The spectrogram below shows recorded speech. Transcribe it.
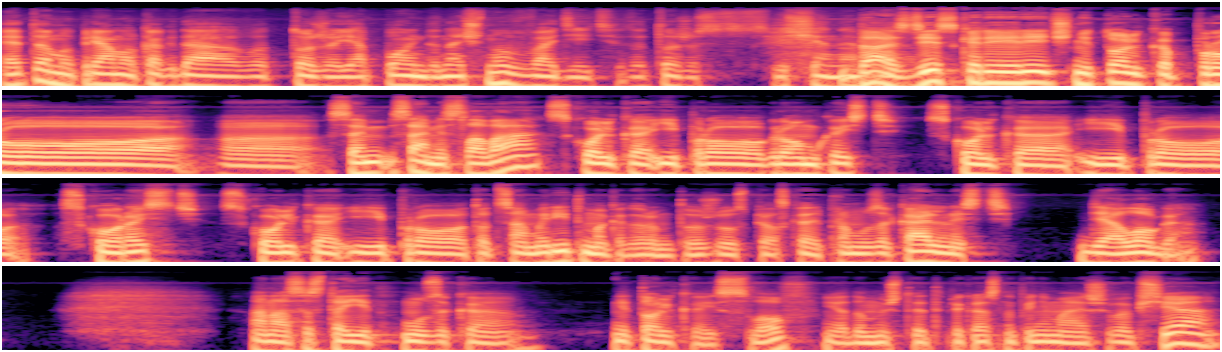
это мы прямо, когда вот тоже я поинты начну вводить, это тоже священное. Да, здесь скорее речь не только про э, сами слова, сколько и про громкость, сколько и про скорость, сколько и про тот самый ритм, о котором ты уже успел сказать, про музыкальность диалога. Она состоит, музыка, не только из слов. Я думаю, что ты прекрасно понимаешь. И вообще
